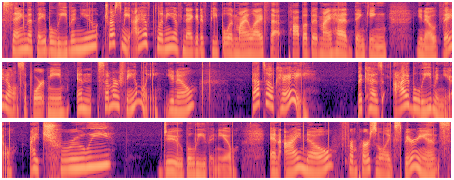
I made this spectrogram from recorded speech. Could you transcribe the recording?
saying that they believe in you, trust me, I have plenty of negative people in my life that pop up in my head thinking, you know, they don't support me. And some are family, you know? That's okay because I believe in you. I truly do believe in you. And I know from personal experience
